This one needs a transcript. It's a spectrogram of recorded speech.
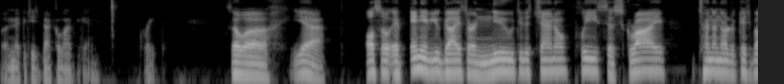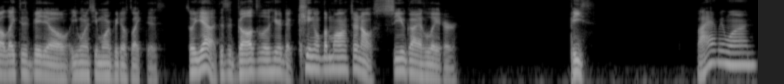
But Mecha back alive again. Great. So, uh, yeah. Also, if any of you guys are new to this channel, please subscribe, turn on notification bell, like this video. You want to see more videos like this. So yeah, this is Godzilla here, the king of the monster, and I'll see you guys later. Peace. Bye everyone.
